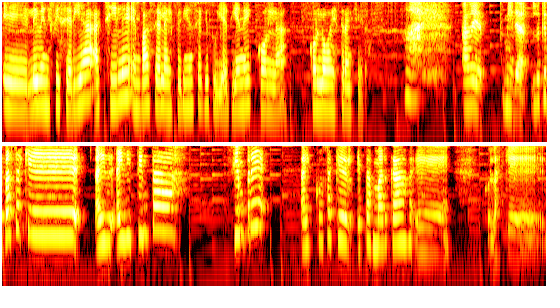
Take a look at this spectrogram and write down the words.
eh, le beneficiaría a Chile en base a la experiencia que tú ya tienes con, la, con los extranjeros? a ver, mira, lo que pasa es que hay, hay distintas siempre hay cosas que estas marcas eh, con las que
